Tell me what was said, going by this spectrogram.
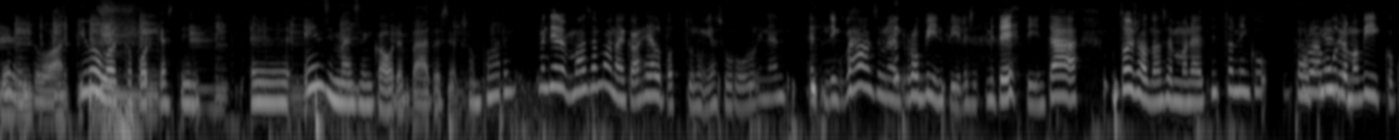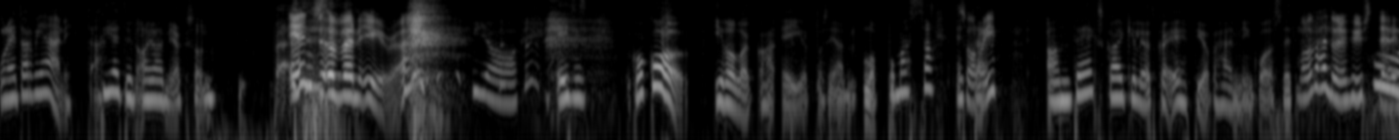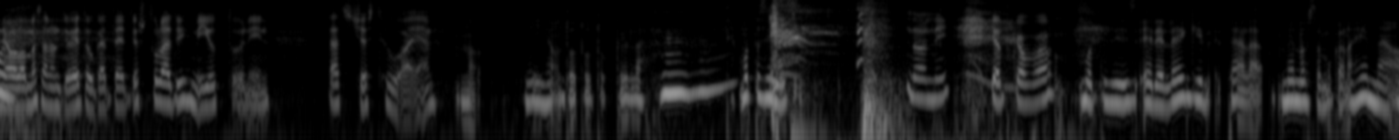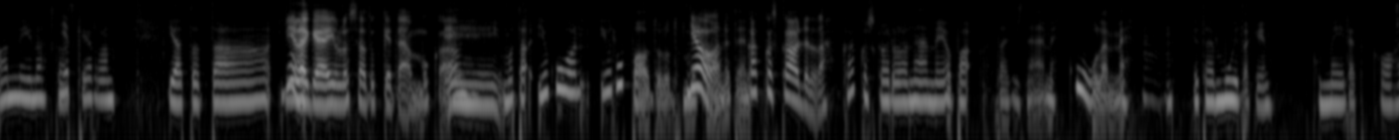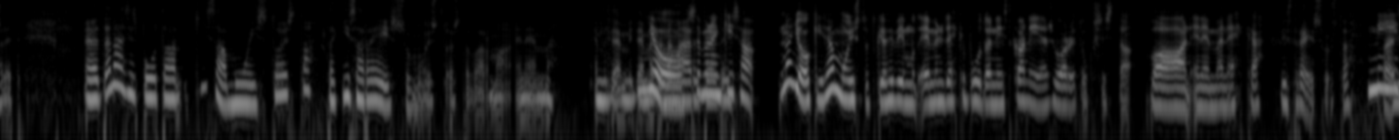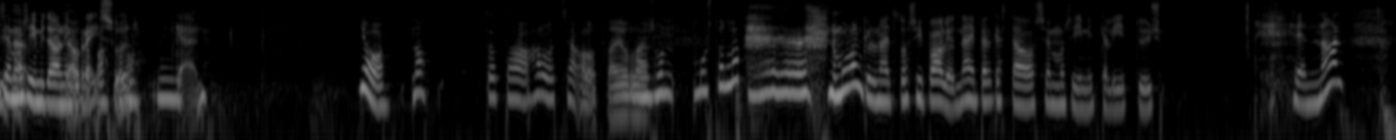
Tervetuloa Iloloikka-podcastin ö, ensimmäisen kauden päätösjakson pari. Mä en tiedä, mä oon samaan aikaan helpottunut ja surullinen. Et niinku vähän on semmoinen Robin fiilis, että me tehtiin tää, mutta toisaalta on semmoinen, että nyt on niinku, Tää on tulee tietyn- muutama viikko, kun ei tarvi äänittää. Tietyn ajanjakson päätös. End of an era. Joo. Ei siis, koko Iloloikkahan ei ole tosiaan loppumassa. Että Sori. Anteeksi kaikille, jotka ehti jo vähän niin kuin olla se, että Mulla on vähän tämmöinen hysteerinen Ui. olo, mä sanon jo etukäteen, että jos tulee tyhmiä juttuja, niin that's just who I am. no niihin on totuttu kyllä. Mutta siis, no niin, jatka vaan. mutta siis edelleenkin täällä menossa mukana Henna ja Anniina taas Jep. kerran. Ja tota, Vieläkään ei ole saatu ketään mukaan. ei, mutta joku on jo lupautunut mukaan Joo, nyt. En, kakkoskaudella. kakkoskaudella näemme jopa, tai siis näemme, kuulemme Mm. jotain muitakin kuin meidät kahdet. Tänään siis puhutaan kisamuistoista, tai kisareissumuistoista varmaan enemmän. En tiedä, miten me tämä Joo, semmoinen kisa, no joo, kisamuistotkin on hyvin, mutta ei me nyt ehkä puhuta niistä kanien suorituksista, vaan enemmän ehkä Niistä reissuista. niin semmoisia, mitä on niinku reissuilla. Niin. käynyt. Joo, no, tota, haluatko sä aloittaa jollain sun muistolla? No mulla on kyllä näitä tosi paljon. Näin pelkästään ole semmosia, mitkä liittyis Hennaan.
